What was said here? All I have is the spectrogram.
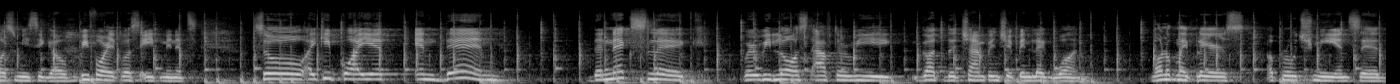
ako sumisigaw. Before it was 8 minutes. So, I keep quiet. And then, the next leg, where we lost after we got the championship in leg 1, one of my players approached me and said,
